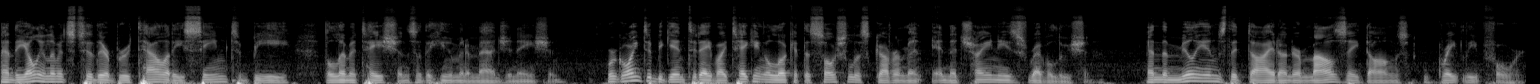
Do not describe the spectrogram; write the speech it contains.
And the only limits to their brutality seem to be the limitations of the human imagination. We're going to begin today by taking a look at the socialist government in the Chinese Revolution and the millions that died under Mao Zedong's Great Leap Forward.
